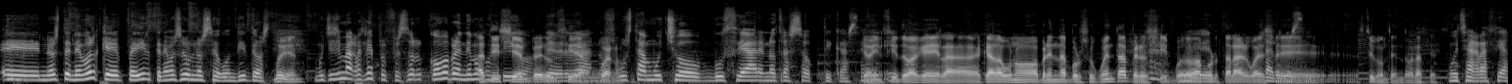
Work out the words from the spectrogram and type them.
Eh, nos tenemos que pedir, tenemos unos segunditos. Muy bien. Muchísimas gracias, profesor. ¿Cómo aprendemos a contigo? Ti siempre, de verdad, nos gusta mucho bucear en otras ópticas. Yo ¿eh? incito a que cada uno aprenda por su cuenta, pero si puedo aportar algo a ese, estoy contento. Gracias. Muchas gracias.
